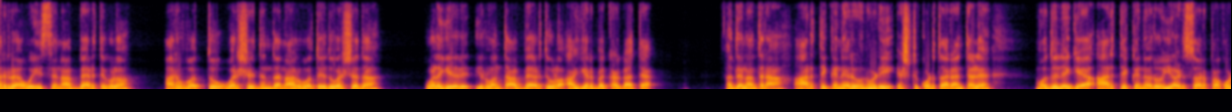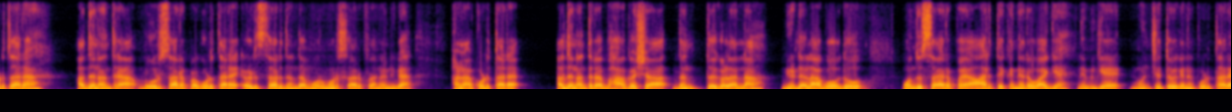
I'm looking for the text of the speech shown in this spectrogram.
ಅರ್ಹ ವಯಸ್ಸಿನ ಅಭ್ಯರ್ಥಿಗಳು ಅರವತ್ತು ವರ್ಷದಿಂದ ನಲವತ್ತೈದು ವರ್ಷದ ಒಳಗೆ ಇರುವಂಥ ಅಭ್ಯರ್ಥಿಗಳು ಆಗಿರಬೇಕಾಗತ್ತೆ. ಅದ ನಂತರ ಆರ್ಥಿಕ ನೆರವು ನೋಡಿ ಎಷ್ಟು ಕೊಡ್ತಾರೆ ಅಂತೇಳಿ ಮೊದಲಿಗೆ ಆರ್ಥಿಕ ನೆರವು ಎರಡು ಸಾವಿರ ರೂಪಾಯಿ ಕೊಡ್ತಾರೆ, ಅದ ನಂತರ ಮೂರು ಸಾವಿರ ರೂಪಾಯಿ ಕೊಡ್ತಾರೆ. ಎರಡು ಸಾವಿರದಿಂದ ಮೂರು ಮೂರು ಸಾವಿರ ರೂಪಾಯಿ ನಿಮಗೆ ಹಣ ಕೊಡ್ತಾರೆ. ಅದ ನಂತರ ಭಾಗಶಃ ದಂತಗಳನ್ನು ನೀಡಲಾಗುವುದು. ಒಂದು ಸಾವಿರ ರೂಪಾಯಿ ಆರ್ಥಿಕ ನೆರವಾಗಿ ನಿಮಗೆ ಮುಂಚಿತವಾಗಿ ಕೊಡ್ತಾರೆ,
